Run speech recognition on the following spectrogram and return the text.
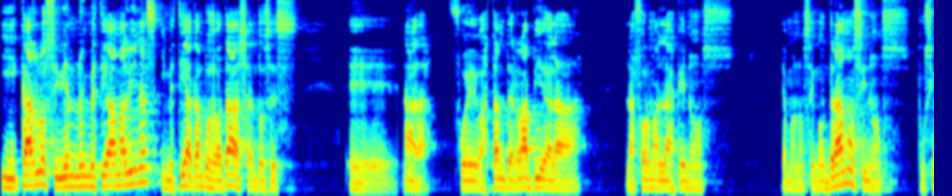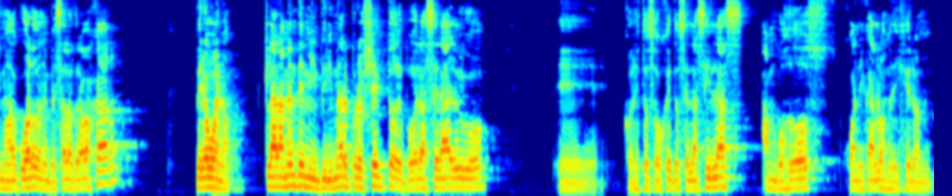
Y Carlos, si bien no investigaba Malvinas, investiga campos de batalla. Entonces, eh, nada, fue bastante rápida la, la forma en la que nos, nos encontramos y nos pusimos de acuerdo en empezar a trabajar. Pero bueno, claramente mi primer proyecto de poder hacer algo eh, con estos objetos en las islas, ambos dos, Juan y Carlos, me dijeron,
